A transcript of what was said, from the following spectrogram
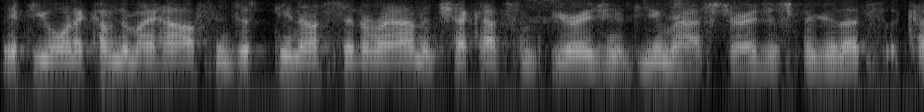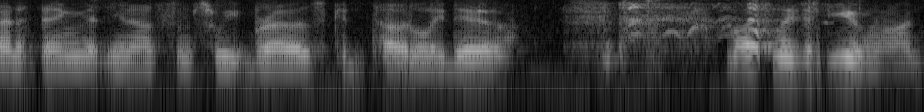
if you want to come to my house and just you know sit around and check out some Fear Agent ViewMaster, I just figure that's the kind of thing that you know some sweet bros could totally do. Mostly just you, Ron.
